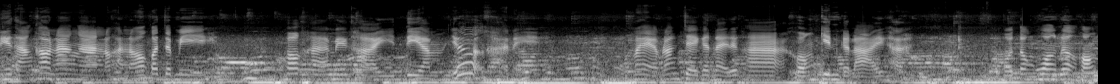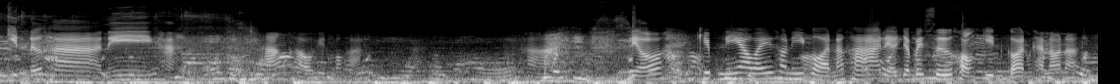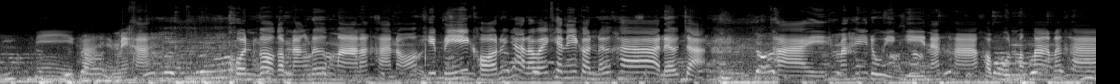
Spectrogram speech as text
นี่ทางเข้าหน้างานเนาะค่ะเนาะก็จะมีพ่อค้าแม่ขายเตรียมเยอะค่ะนี่มาแอบร่างใจกันหน่อยเด้อค่ะ ของกินกระไดค่ะบ่ต้องห่วงเรื่องของกินเด้อค่ะ นี่ค่ะทางเขาเห็นปะคะ เดี๋ยวคลิปนี้เอาไว้เท่านี้ก่อนนะคะ เดี๋ยวจะไปซื้อของกินก่อนค่ะเนาะนะนี่ค่ะเห็นไหมคะ คนก็กำลังเริ่มมานะคะเนาะคลิปนี้ขออนุญาตเอาไว้แค่นี้ก่อนเด้อค่ะ เดี๋ยวจะถ่ายมาให้ดูอีกทีนะคะ ขอบคุณมากๆนะคะ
